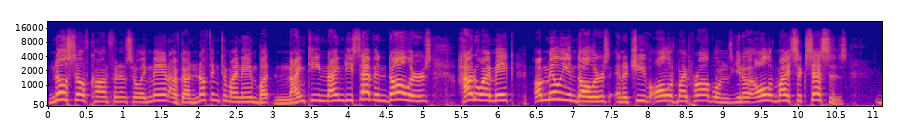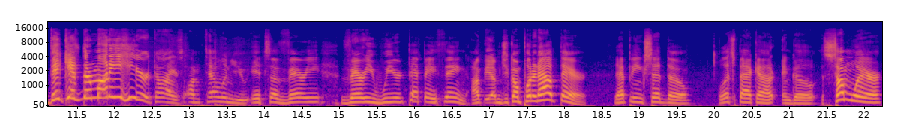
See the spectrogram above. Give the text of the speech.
no self confidence. They're like, man, I've got nothing to my name but $1997. How do I make a million dollars and achieve all of my problems, you know, all of my successes? They give their money here, guys. I'm telling you, it's a very, very weird Pepe thing. I'm, just going to put it out there. That being said, though, let's back out and go somewhere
